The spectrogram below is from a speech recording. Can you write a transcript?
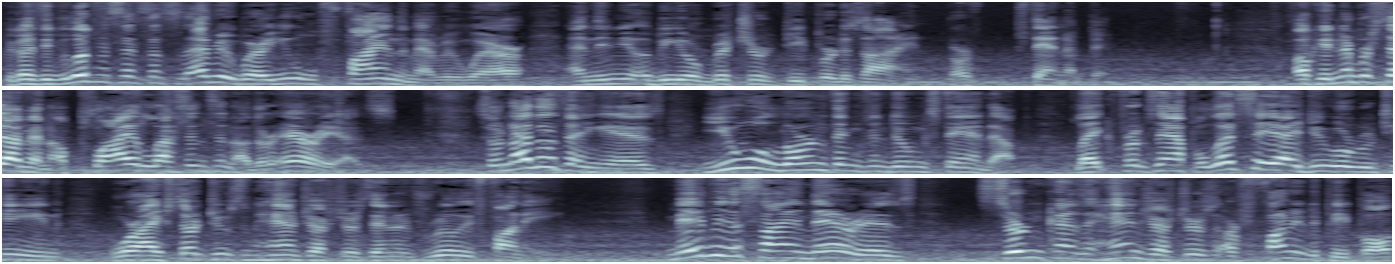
Because if you look for successes everywhere, you will find them everywhere, and then it'll be a richer, deeper design or stand up bit. Okay, number seven, apply lessons in other areas. So another thing is you will learn things in doing stand up. Like for example, let's say I do a routine where I start doing some hand gestures and it's really funny. Maybe the sign there is certain kinds of hand gestures are funny to people.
